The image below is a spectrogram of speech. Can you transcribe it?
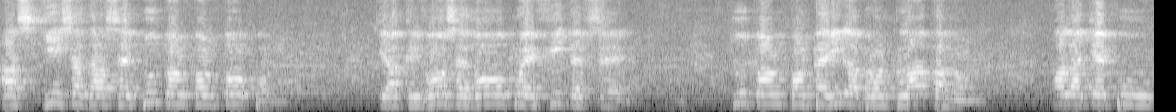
ασκήσαντας σε τούτον των τόπων και ακριβώς εδώ όπου εφύτευσε τούτον των περίλαμπρων πλάτανων αλλά και που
